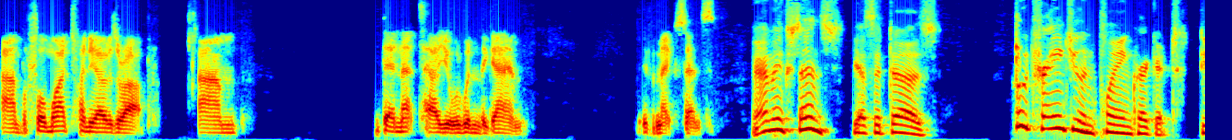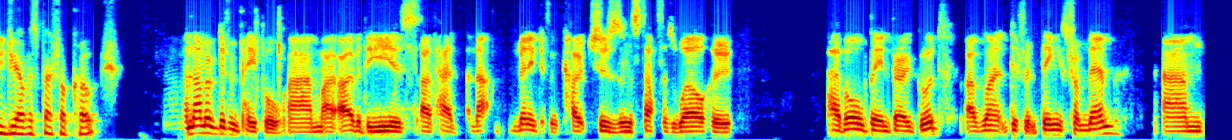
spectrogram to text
um, before my twenty overs are up, um, then that's how you would win the game, if it makes sense. That makes sense. Yes, it does. Who trained you in playing cricket? Did you have a special coach? A number of different people. Um, I, over the years, I've had many different coaches and stuff as well who have all been very good. I've learned different things from them. Um,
